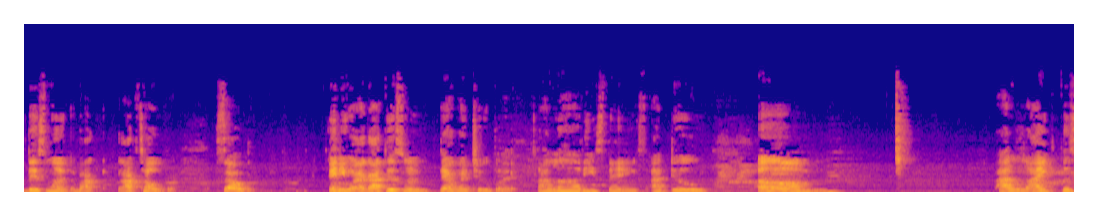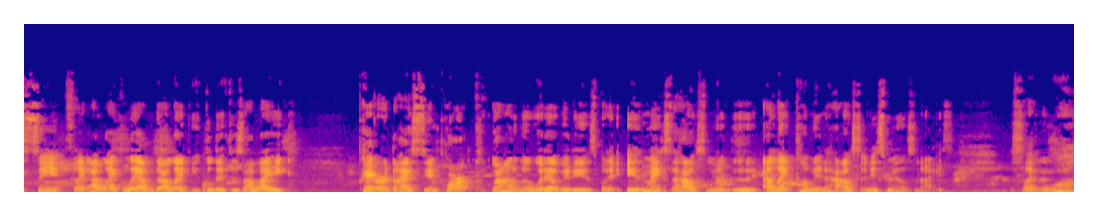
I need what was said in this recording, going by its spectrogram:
this month about October. So anyway, I got this one that way too. But I love these things. I do. Um. I like the scents. Like I like lavender. I like eucalyptus. I like paradise in park. I don't know, whatever it is, but it makes the house smell good. I like coming in the house and it smells nice. It's like, whoa,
